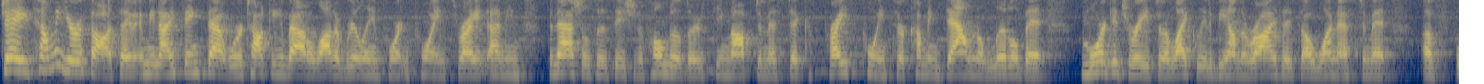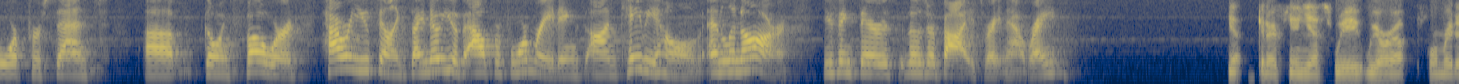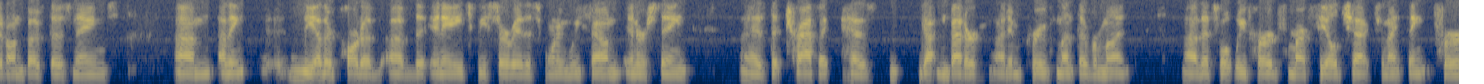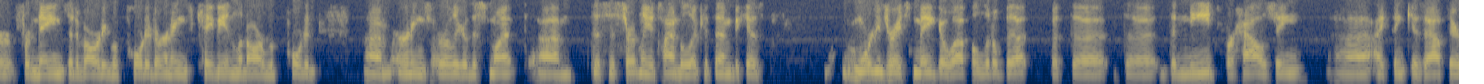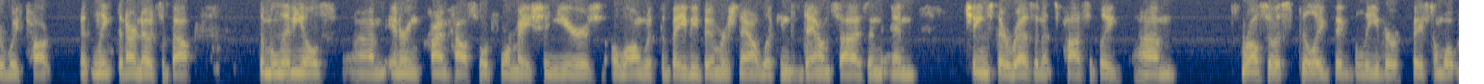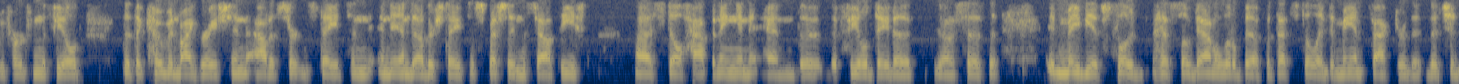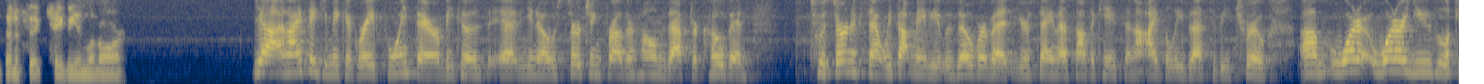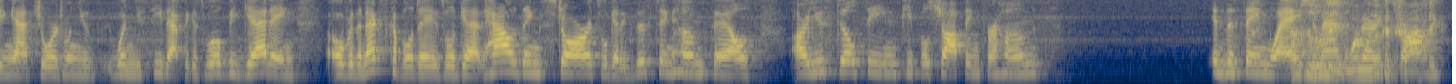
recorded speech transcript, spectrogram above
Jay, tell me your thoughts. I, mean, I think that we're talking about a lot of really important points, right? I mean, the National Association of Home Builders seem optimistic. Price points are coming down a little bit. Mortgage rates are likely to be on the rise. I saw one estimate of 4% uh, going forward. How are you feeling? Because I know you have outperform ratings on KB Home and Lennar. You think there's those are buys right now, right? Yeah, good afternoon. Yes, we, we are up rated on both those names. Um, I think the other part of, of the NAHB survey this morning we found interesting is that traffic has gotten better. It improved month over month. Uh, that's what we've heard from our field checks. And I think for, for names that have already reported earnings, KB and Lennar reported um, earnings earlier this month. Um, this is certainly a time to look at them because mortgage rates may go up a little bit, but the the the need for housing uh, I think is out there. We've talked at length in our notes about the millennials um, entering prime household formation years, along with the baby boomers now looking to downsize and, and change their residence possibly. Um, we're also still a big believer, based on what we've heard from the field, that the COVID migration out of certain states and, and into other states, especially in the Southeast, uh, still happening, and, and the, the field data uh, says that it maybe has slowed has slowed down a little bit, but that's still a demand factor that, that should benefit KB and Lennar. Yeah, and I think you make a great point there because uh, you know searching for other homes after COVID to a certain extent, we thought maybe it was over, but you're saying that's not the case, and I believe that to be true. Um, what what are you looking at, George, when you when you see that? Because we'll be getting over the next couple of days, we'll get housing starts, we'll get existing home sales. Are you still seeing people shopping for homes in the same way? Absolutely. when we look at strong. traffic,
